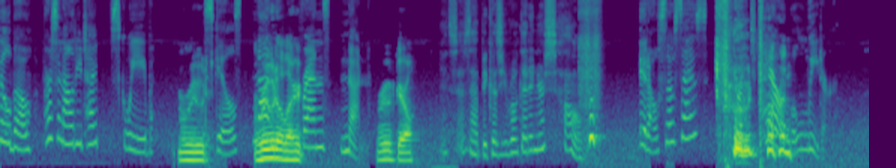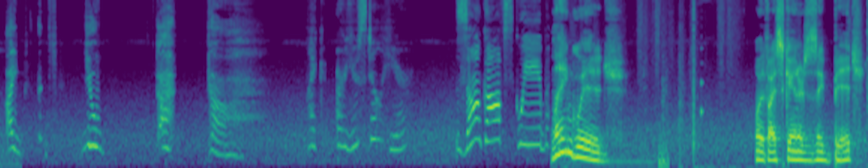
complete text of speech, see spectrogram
Filbo, personality type, squeeb. Rude. Skills, Rude alert. Friends, none. Rude girl. It says that because you wrote that in yourself. It also says Rude pun. terrible leader. I. You. Uh, uh, Like, are you still here? Zonk off, squeeb. Language. What if I scan her to say bitch?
